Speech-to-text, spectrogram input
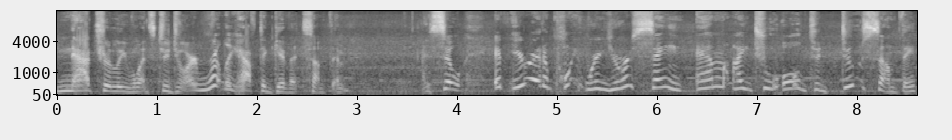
naturally wants to do. I really have to give it something. So if you're at a point where you're saying, Am I too old to do something?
